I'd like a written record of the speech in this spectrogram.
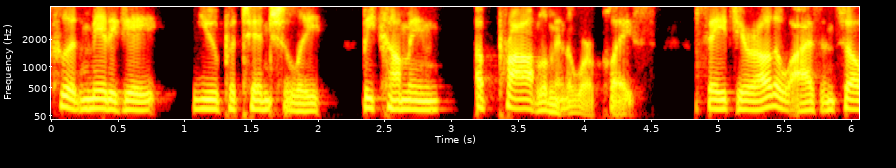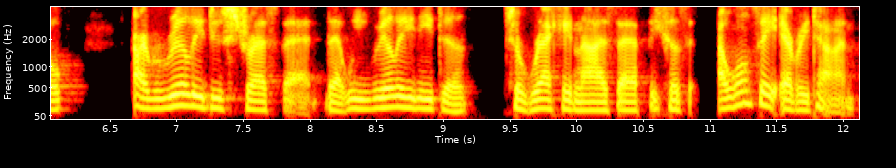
could mitigate you potentially becoming a problem in the workplace, safety or otherwise. And so I really do stress that, that we really need to, to recognize that because I won't say every time,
